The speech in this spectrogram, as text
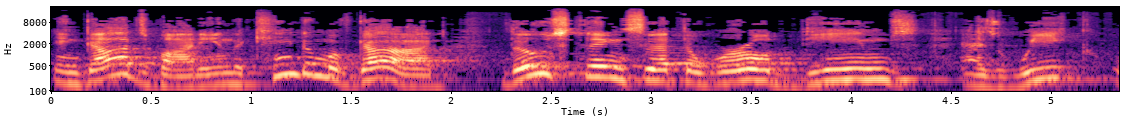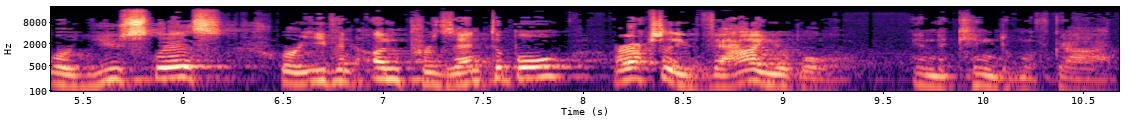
in God's body, in the kingdom of God, those things that the world deems as weak or useless or even unpresentable are actually valuable in the kingdom of God.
